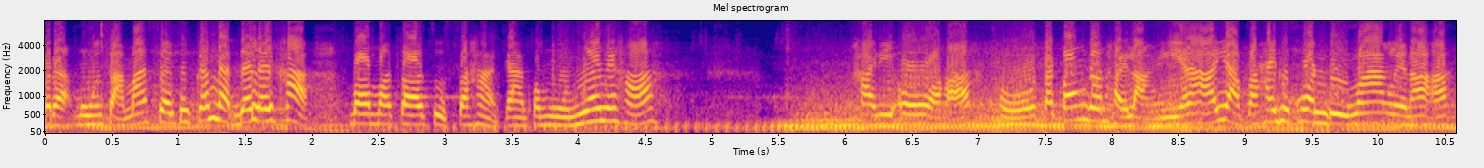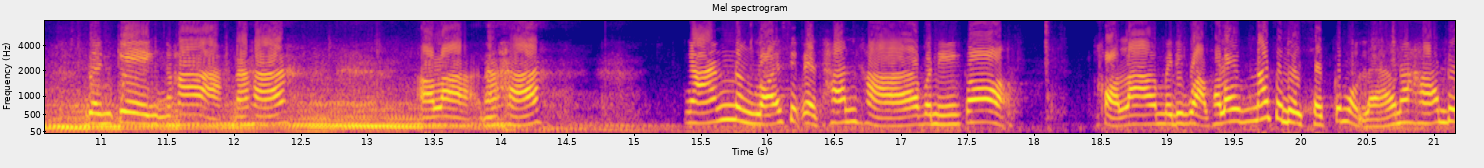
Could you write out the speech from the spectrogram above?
ประมูลสามารถเซิร์ช Google Map ได้เลยค่ะ บมจจุดสหการประมูลเมื่อยไหมคะคาร์ดิโออะคะโถตากล้องเดินถอยหลังอย่างนี้นะคะ อยากจะให้ทุกคนดูมากเลยนะคะ เดินเก่งค่ะนะคะ เอาล่ะนะคะ งั้น 111 ท่านค่ะ วันนี้ก็ ขอลาไปดีกว่าเพราะเราน่าจะดูครบกันหมดแล้วนะคะ ดู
